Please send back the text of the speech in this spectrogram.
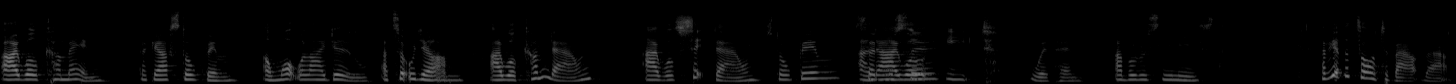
I will come in. tak já vstoupím. And what will I do? A co udělám? I will come down, I will sit down, Vstoupím, and I will si eat with him. a budu s ním jíst. Have you ever thought about that?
